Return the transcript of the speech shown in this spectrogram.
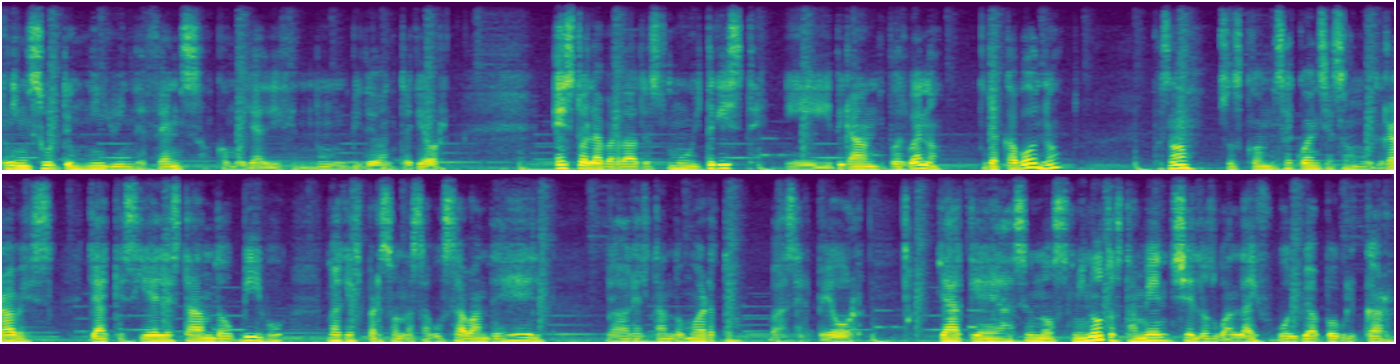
insulte a un niño indefenso, como ya dije en un video anterior. Esto la verdad es muy triste, y dirán, pues bueno, ya acabó, ¿no? Pues no, sus consecuencias son muy graves, ya que si él estando vivo, varias personas abusaban de él, y ahora estando muerto va a ser peor, ya que hace unos minutos también Shellos One Life volvió a publicar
